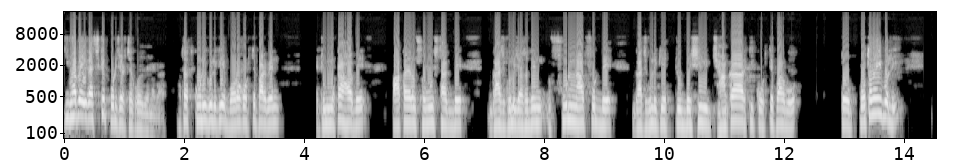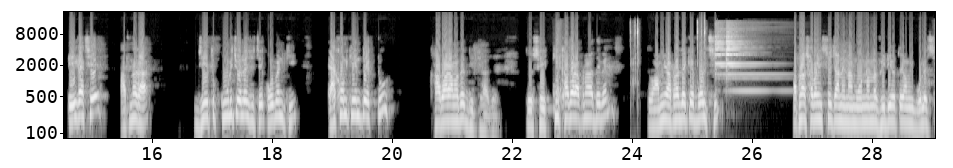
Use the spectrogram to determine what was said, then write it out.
কীভাবে এই গাছকে পরিচর্যা করবেন এবার? অর্থাৎ কুঁড়িগুলিকে বড় করতে পারবেন? একটু মোটা হবে, পাতা যেন সবুজ থাকবে, গাছগুলি যতদিন ফুল না ফুটবে, গাছগুলিকে একটু বেশি ঝাঁকা আর কি করতে পারব? তো প্রথমেই বলি, এই গাছে আপনারা যেহেতু কুঁড়ি চলে এসেছে, করবেন কি? এখন কিন্তু একটু খাবার আমাদের দিতে হবে। তো সেই কি খাবার আপনারা দেবেন? তো আমি আপনাদেরকে বলছি, আপনারা সবাই নিশ্চয়ই জানেন, আমি অন্যান্য ভিডিওতে আমি বলেছি।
